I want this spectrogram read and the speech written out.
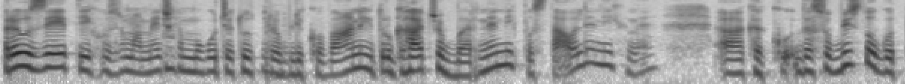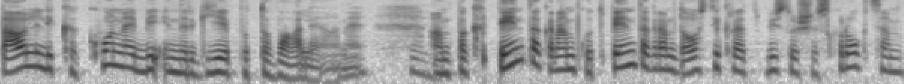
prevzetih, oziroma mečkam mogoče tudi preoblikovanih, drugače obrnjenih, postavljenih, uh, kako, da so v bistvu ugotavljali, kako naj bi energije potovale. Mhm. Ampak pentagram kot pentagram, dosti krat v bistvu še s krokcem,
